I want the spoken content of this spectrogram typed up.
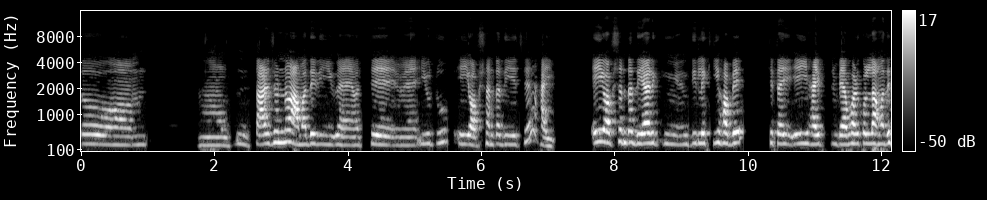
তো তার জন্য আমাদের হচ্ছে ইউটিউব এই অপশানটা দিয়েছে হাইপ এই অপশানটা দেওয়ার দিলে কি হবে? সেটাই, এই হাইপ ব্যবহার করলে আমাদের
